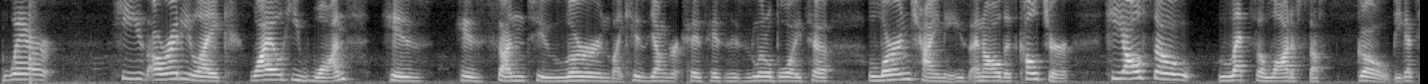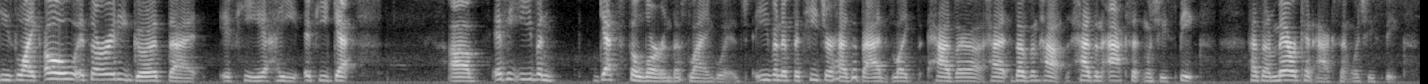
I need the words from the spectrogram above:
where he's already like while he wants his his son to learn like his younger his his his little boy to learn Chinese and all this culture, he also lets a lot of stuff go because he's like, "Oh, it's already good that if he, he if he gets um, if he even gets to learn this language even if the teacher has a bad like has a ha, doesn't have has an accent when she speaks has an American accent when she speaks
